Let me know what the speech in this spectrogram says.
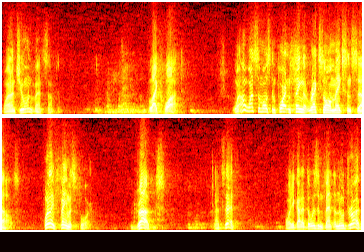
Why don't you invent something? Like what? Well, what's the most important thing that Rexall makes and sells? What are they famous for? Drugs. That's it. All you got to do is invent a new drug.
